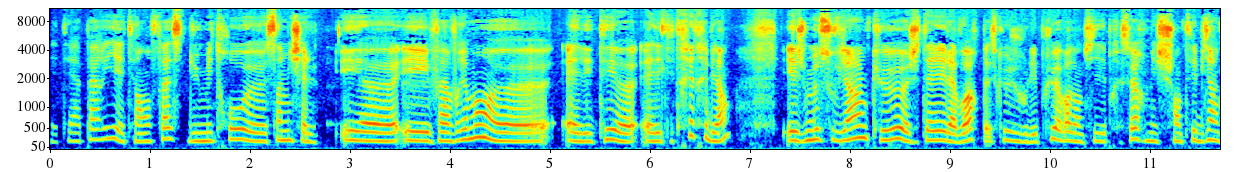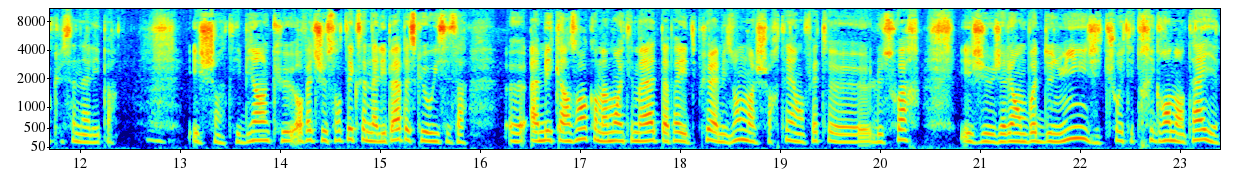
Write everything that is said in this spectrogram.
Elle était à Paris, elle était en face du métro euh, Saint-Michel. Et, euh, et enfin vraiment, euh, elle, était, elle était très très bien. Et je me souviens que j'étais allée la voir parce que je voulais plus avoir d'antidépresseur, mais je chantais bien que ça n'allait pas. Et je chantais bien que. En fait, je sentais que ça n'allait pas parce que, oui, c'est ça. à mes 15 ans, quand maman était malade, papa était plus à la maison, moi je sortais en fait le soir et j'allais en boîte de nuit. J'ai toujours été très grande en taille.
